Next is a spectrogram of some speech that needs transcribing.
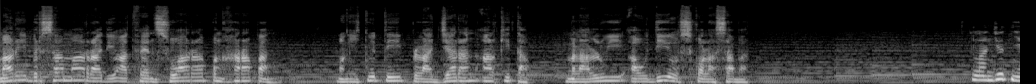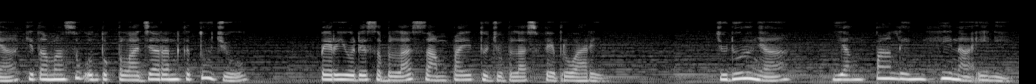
Mari bersama Radio Advent Suara Pengharapan mengikuti pelajaran Alkitab melalui audio Sekolah Sabat. Selanjutnya, kita masuk untuk pelajaran ketujuh, periode 11 sampai 17 Februari. Judulnya, Yang Paling Hina Ini.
